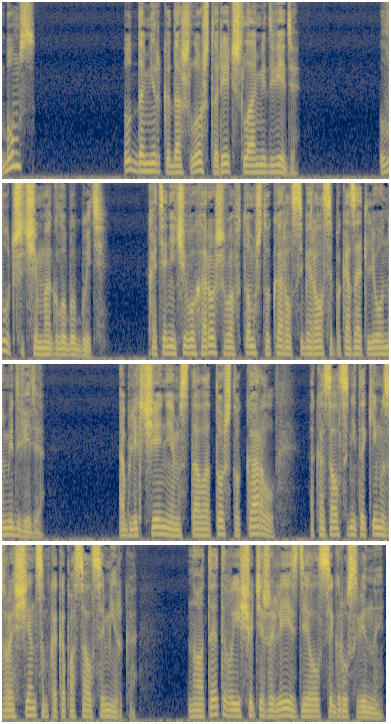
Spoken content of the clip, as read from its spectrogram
Бумс. Тут до Мирка дошло, что речь шла о медведе. Лучше, чем могло бы быть хотя ничего хорошего в том, что Карл собирался показать Леону медведя. Облегчением стало то, что Карл оказался не таким извращенцем, как опасался Мирка. Но от этого еще тяжелее сделался груз вины.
